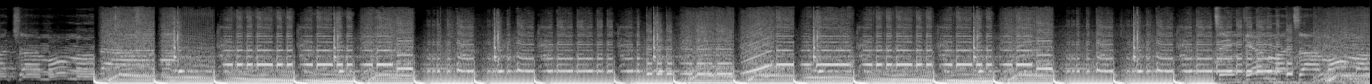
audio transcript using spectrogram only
my time on my ride. Taking my time on my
